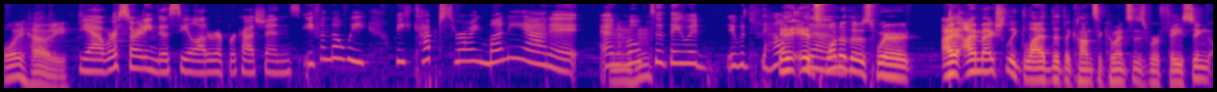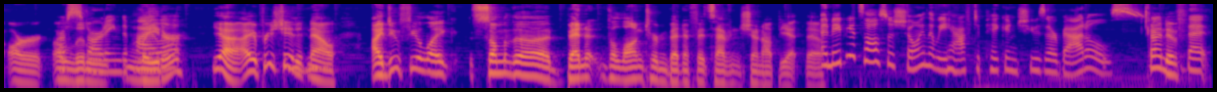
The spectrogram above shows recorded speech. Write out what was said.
Boy, howdy. Yeah, we're starting to see a lot of repercussions. Even though we we kept throwing money at it and Mhm. hoped that they would it would help. It- it's one of those where I, I'm actually glad that the consequences we're facing are a Are little starting to pile later. up. Yeah, I appreciate it Mhm. now. I do feel like some of the ben- the long term benefits haven't shown up yet, though. And maybe it's also showing that we have to pick and choose our battles. kind of. That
